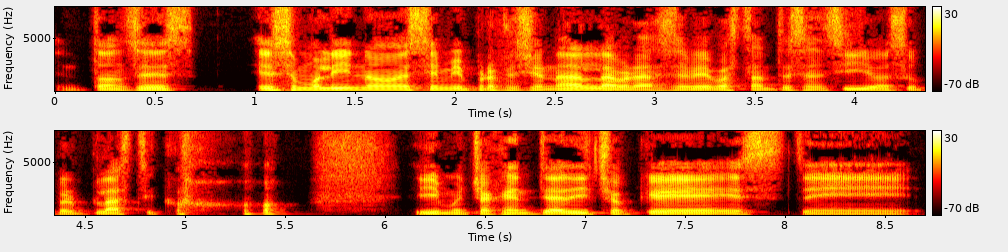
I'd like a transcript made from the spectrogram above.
Entonces, ese molino es semiprofesional, la verdad se ve bastante sencillo, es súper plástico. y mucha gente ha dicho que este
